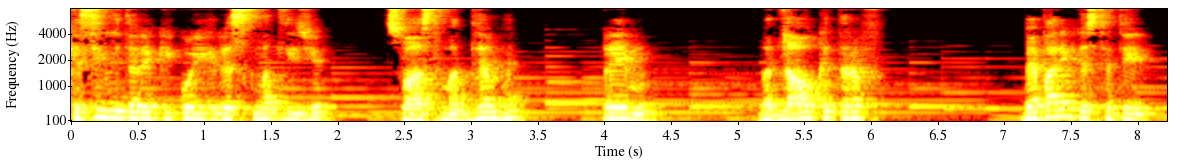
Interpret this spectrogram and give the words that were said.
किसी भी तरह की कोई रिस्क मत लीजिए। स्वास्थ्य मध्यम है। प्रेम बदलाव की तरफ़। व्यापारिक स्थिति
